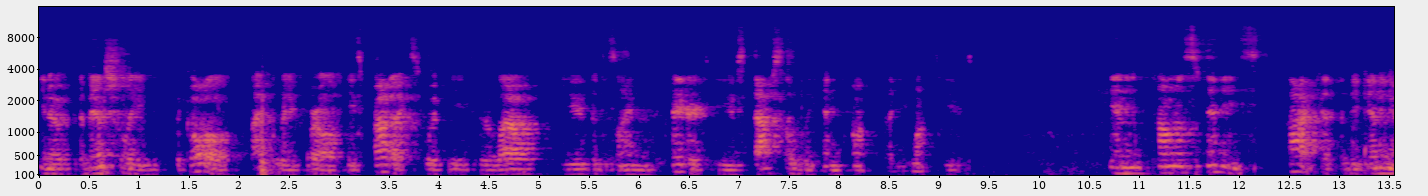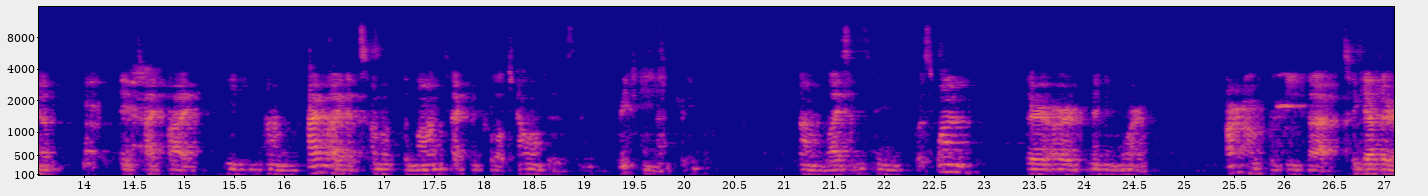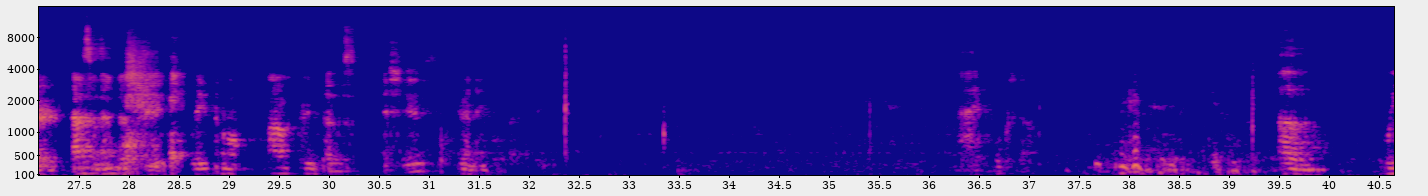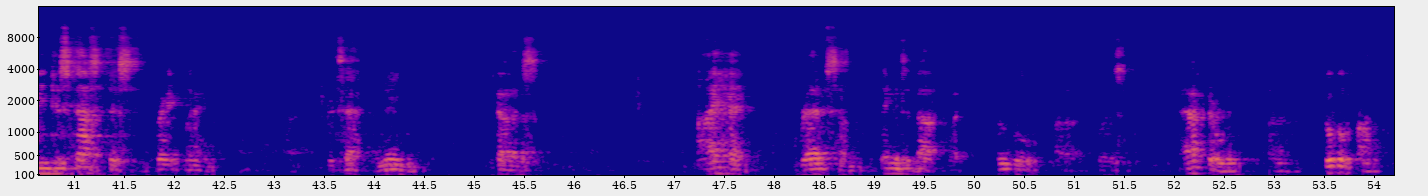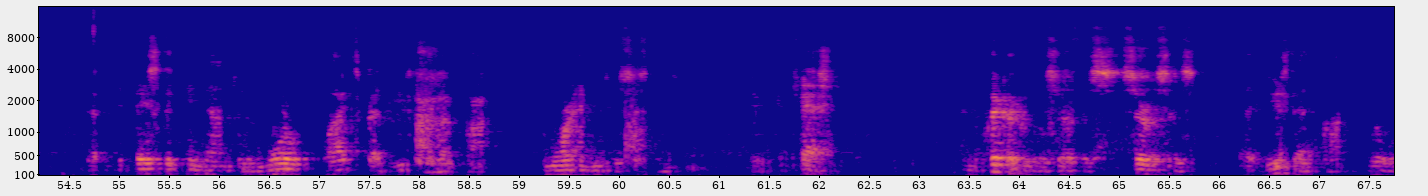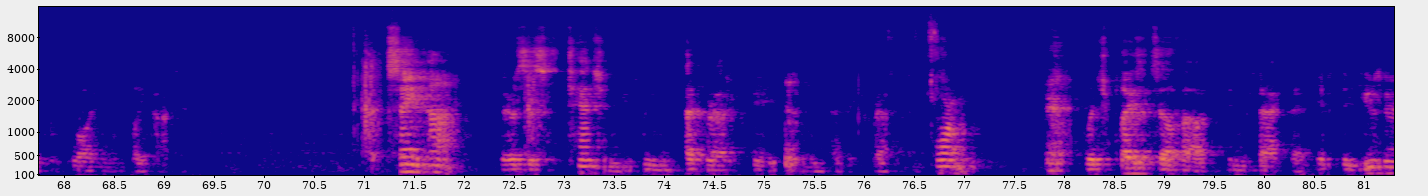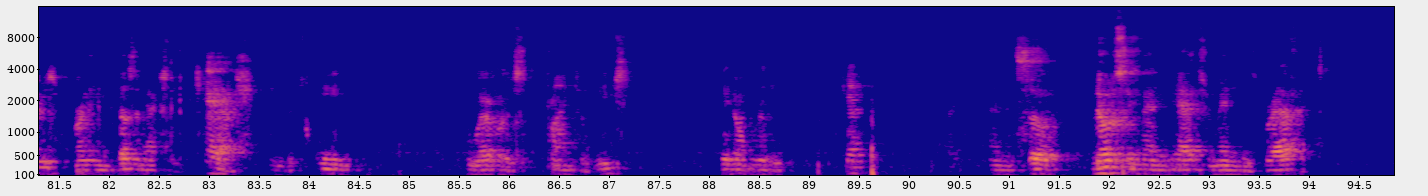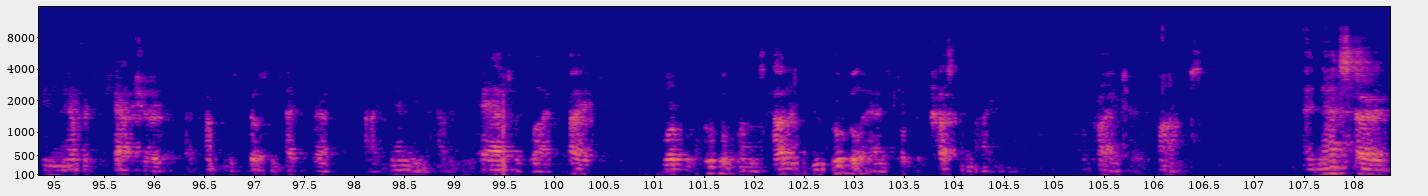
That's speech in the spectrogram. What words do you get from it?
you know, eventually the goal, I believe, for all of these products would be to allow you, the designer the creator, to use absolutely any font that you want to use. In Thomas Phinney's talk at the beginning of A-Type he um, highlighted some of the non-technical challenges in reaching that dream. Um, licensing was one, there are many more. Our hope would be that together as an industry, we can all through those issues to enable that. I hope so. um, we discussed this in great length this afternoon because I had read some things about what Google uh, was after with uh, Google Font, that it basically came down to the more widespread use of the more end user systems it would cache. And the quicker Google Surface services that use that font will deploy and display content. At the same time, there's this tension between typographic creativity and typographic conformity, which plays itself out in the fact that if the user's brain doesn't actually cache in between whoever is trying to reach, they don't really Okay? And so noticing that he adds remaining as graphics in an effort to capture a company's chosen typographic identity and how to do ads with live type, work with Google Fonts, how to do Google ads, work with custom ID, proprietary fonts. And that started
